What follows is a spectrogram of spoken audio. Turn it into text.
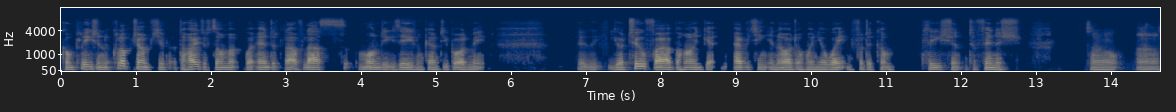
completing a club championship at the height of summer were ended last Monday's evening county board meeting. Uh, you're too far behind getting everything in order when you're waiting for the completion to finish. So, uh,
